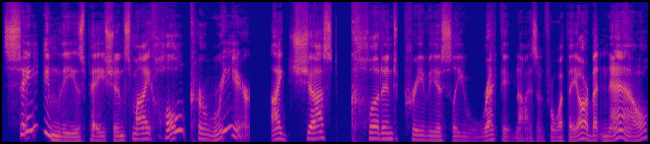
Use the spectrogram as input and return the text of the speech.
seeing these patients my whole career. I just couldn't previously recognize them for what they are. But now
